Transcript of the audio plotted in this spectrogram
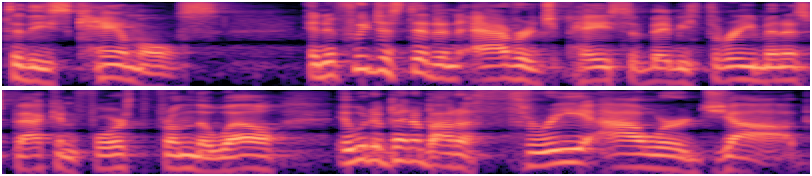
to these camels. And if we just did an average pace of maybe three minutes back and forth from the well, it would have been about a three hour job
